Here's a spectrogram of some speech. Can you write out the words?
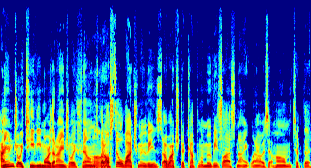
I enjoy TV more than I enjoy films, but Oh. I'll still watch movies. I watched a couple of movies last night when I was at home. It took the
